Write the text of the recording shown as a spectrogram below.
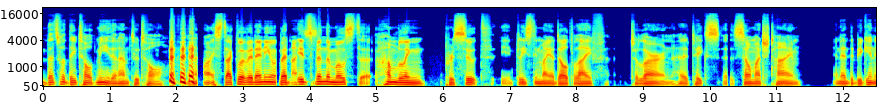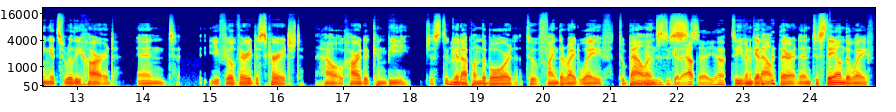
That's what they told me that I'm too tall. I stuck with it anyway. But nice. it's been the most uh, humbling pursuit, at least in my adult life, to learn. It takes uh, so much time. And at the beginning, it's really hard. And you feel very discouraged how hard it can be just to mm. get up on the board, to find the right wave, to balance. to get out there, yeah. To even get out there and to stay on the wave.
